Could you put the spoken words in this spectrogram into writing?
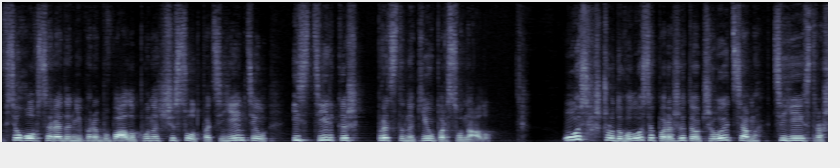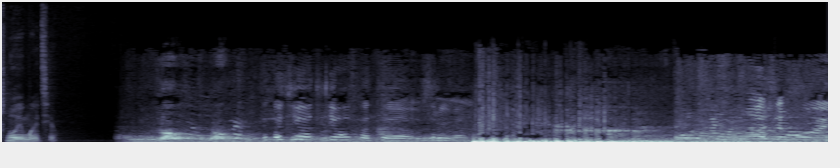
Всього всередині перебувало понад 600 пацієнтів і стільки ж представників персоналу. Ось що довелося пережити очевидцям цієї страшної миті. Хоть я отъел от э, взрыва. Боже мой!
